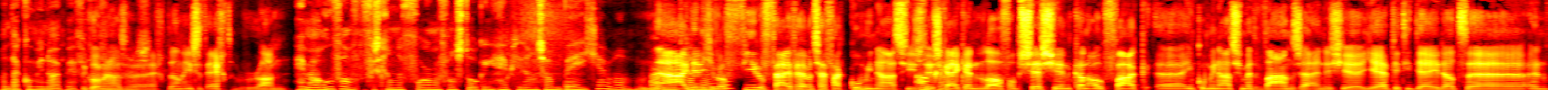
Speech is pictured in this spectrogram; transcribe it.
Want daar kom je nooit meer van. Kom je nooit meer echt. Dan is het echt run. Hey, maar hoeveel verschillende vormen van stalking heb je dan zo'n beetje? Waar nou, ik denk dat je wel vier of vijf hebt. Het zijn vaak combinaties. Dus kijk, een love obsession kan ook vaak uh, in combinatie met waan zijn. Dus je, je hebt het idee dat uh, een,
